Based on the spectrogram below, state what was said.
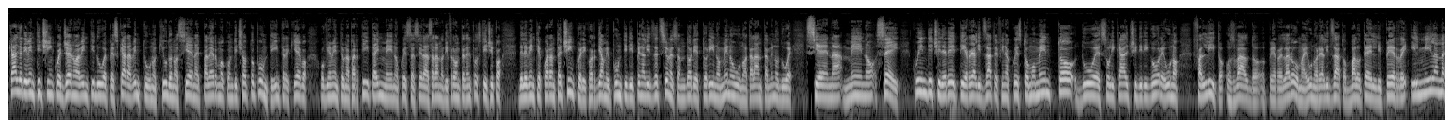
Cagliari 25, Genoa 22, Pescara 21, chiudono Siena e Palermo con 18 punti, Inter e Chievo ovviamente una partita in meno, questa sera saranno di fronte nel posticipo delle 20.45, ricordiamo i punti di penalizzazione, Sampdoria e Torino meno 1, Atalanta meno 2, Siena meno 6. 15 le reti realizzate fino a questo momento, due soli calci di rigore, uno fallito Osvaldo per la Roma e uno realizzato Balotelli per il Milan.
